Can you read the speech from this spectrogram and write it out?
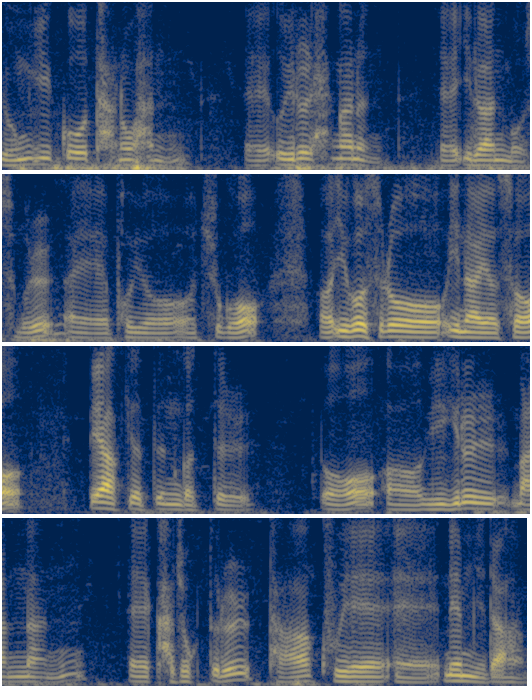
용기 있고 단호한 에, 의를 행하는 에, 이러한 모습을 에, 보여주고 어, 이것으로 인하여서 빼앗겼던 것들 또 어, 위기를 만난 에, 가족들을 다 구해냅니다.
